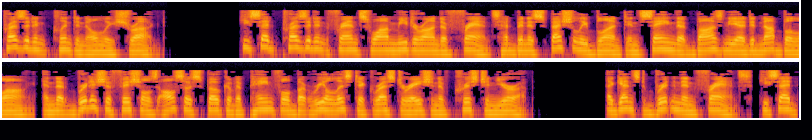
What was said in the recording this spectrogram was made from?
President Clinton only shrugged. He said President François Mitterrand of France had been especially blunt in saying that Bosnia did not belong, and that British officials also spoke of a painful but realistic restoration of Christian Europe. Against Britain and France, he said,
